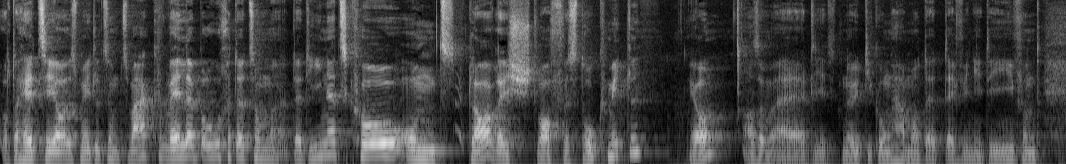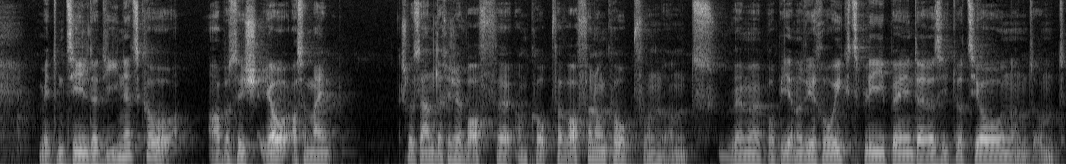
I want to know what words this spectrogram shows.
oder hat sie ja als Mittel zum Zweck wollen brauchen, um dort reinzukommen. Und klar ist die Waffe ein Druckmittel. Ja, also äh, die Nötigung haben wir dort definitiv. Und mit dem Ziel, dort reinzukommen. Aber es ist, ja, also mein schlussendlich ist eine Waffe am Kopf eine Waffe am Kopf. Und, und wenn man probiert natürlich ruhig zu bleiben in dieser Situation und, und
